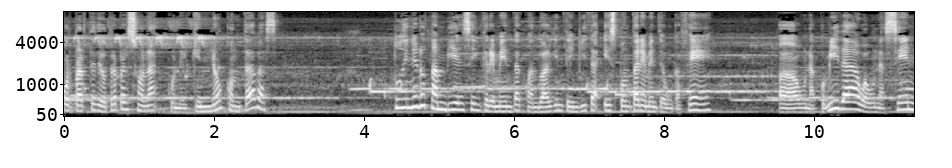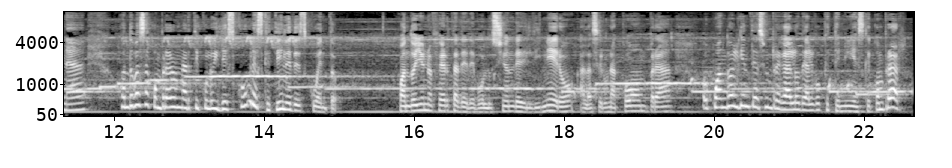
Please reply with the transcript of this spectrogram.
por parte de otra persona con el que no contabas. Tu dinero también se incrementa cuando alguien te invita espontáneamente a un café, a una comida o a una cena, cuando vas a comprar un artículo y descubres que tiene descuento, cuando hay una oferta de devolución del dinero al hacer una compra o cuando alguien te hace un regalo de algo que tenías que comprar.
